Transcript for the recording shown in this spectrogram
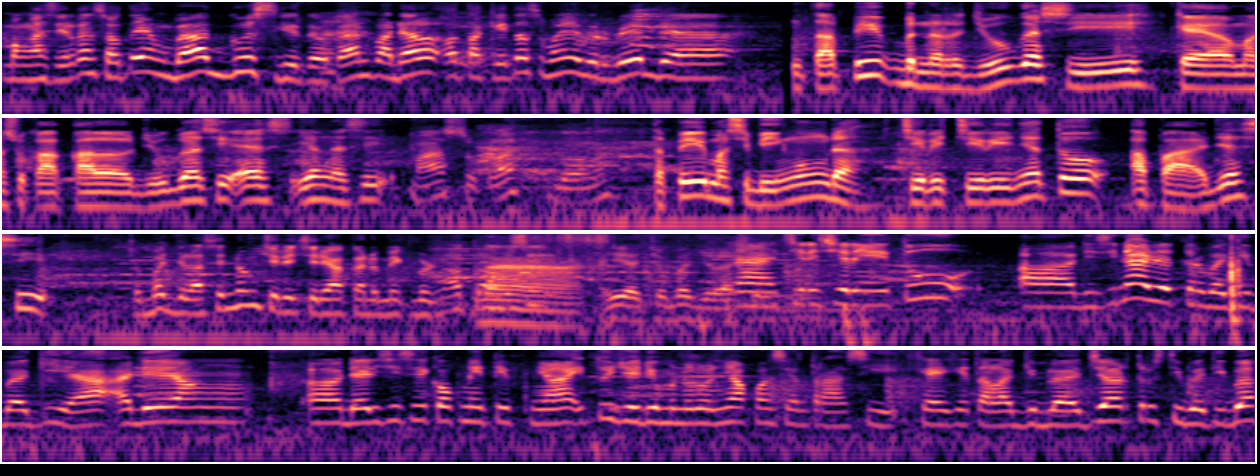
menghasilkan sesuatu yang bagus gitu kan. Padahal otak kita semuanya berbeda. Tapi bener juga sih kayak masuk akal juga sih es. Ya nggak sih? Masuk lah, gua mah. tapi masih bingung dah ciri-cirinya tuh apa aja sih Coba jelasin dong ciri-ciri akademik burnout tuh apa sih? nah iya coba Nah, jelasin ciri-cirinya itu uh, di sini ada terbagi-bagi ya. Ada yang uh, dari sisi kognitifnya itu jadi menurunnya konsentrasi. Kayak kita lagi belajar terus tiba-tiba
